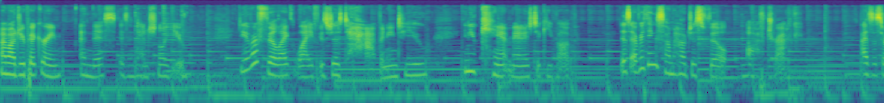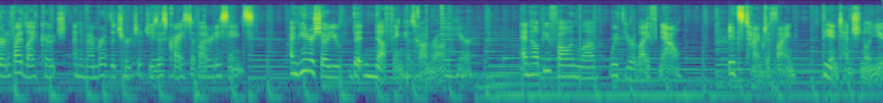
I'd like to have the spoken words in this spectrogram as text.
I'm Audrey Pickering, and this is Intentional You. Do you ever feel like life is just happening to you and you can't manage to keep up? Does everything somehow just feel off track? As a certified life coach and a member of the Church of Jesus Christ of Latter day Saints, I'm here to show you that nothing has gone wrong here and help you fall in love with your life now. It's time to find the intentional you.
